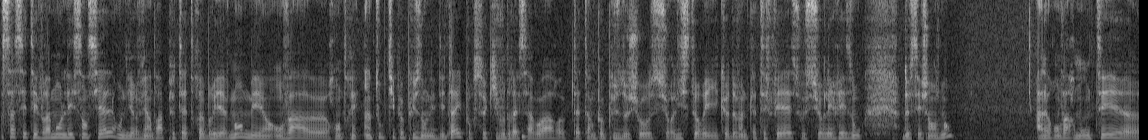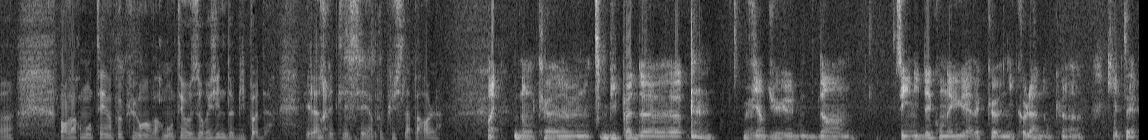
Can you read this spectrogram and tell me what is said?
ça, c'était vraiment l'essentiel. On y reviendra peut-être brièvement, mais on va euh, rentrer un tout petit peu plus dans les détails pour ceux qui voudraient savoir euh, peut-être un peu plus de choses sur l'historique de 24 FPS ou sur les raisons de ces changements. Alors on va remonter, euh, on va remonter un peu plus loin. On va remonter aux origines de Bipod. Et là, je vais te laisser un peu plus la parole. Ouais. Donc Bipod vient du d'un. C'est une idée qu'on a eue avec Nicolas, donc qui était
